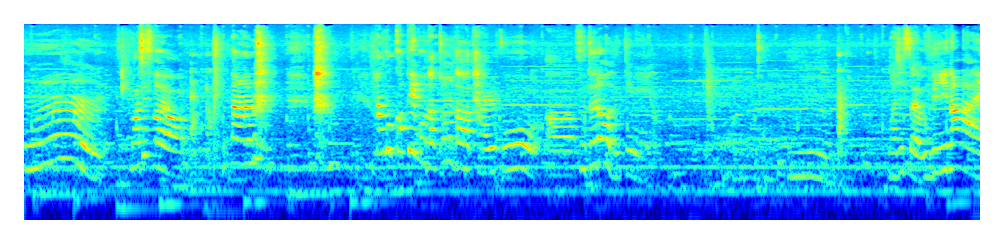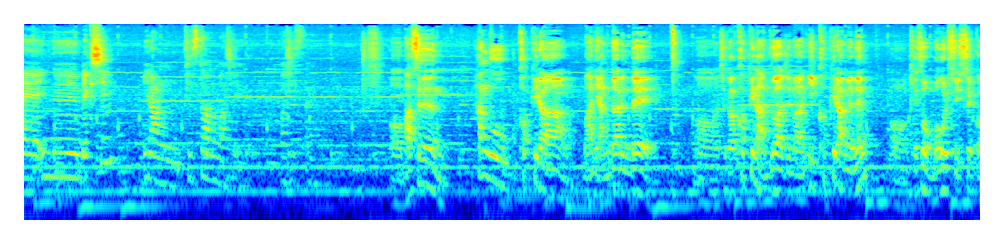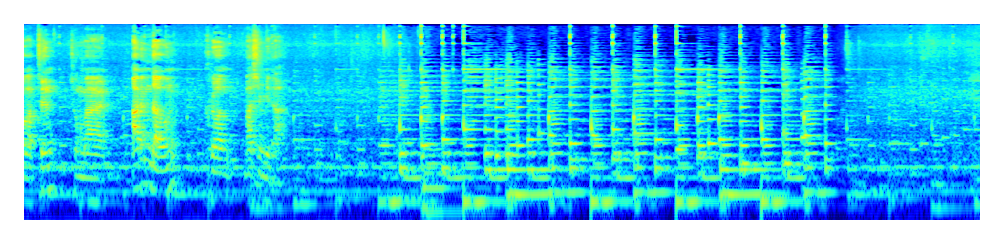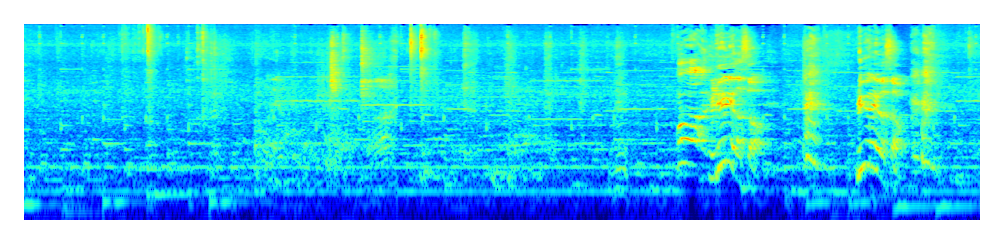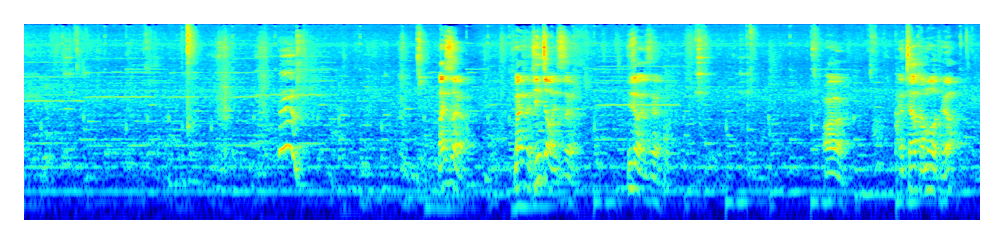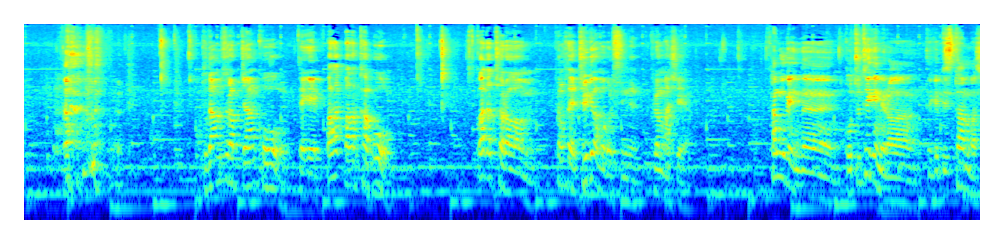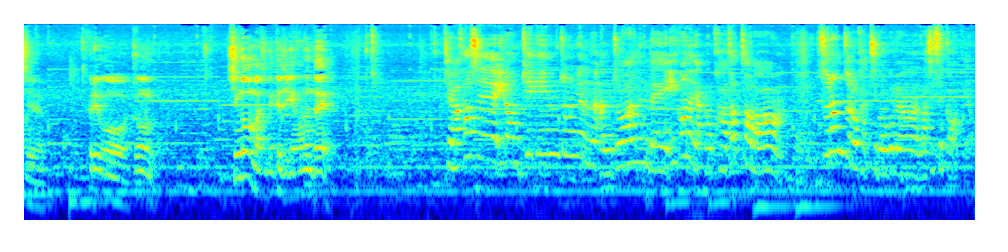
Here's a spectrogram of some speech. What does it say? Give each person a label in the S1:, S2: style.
S1: 음 맛있어요. 일단 한국 커피보다 좀 더 달고 어, 부드러운 느낌이에요.
S2: 음, 맛있어요. 우리나라에 있는 맥심이랑 비슷한 맛이에요. 맛있어요.
S3: 어, 맛은 한국 커피랑 많이 안 다른데 어, 제가 커피는 안 좋아하지만 이 커피라면은 어, 계속 먹을 수 있을 것 같은 정말 아름다운 그런 맛입니다.
S4: 와 리얼이었어 리얼이었어 맛있어요. 맛있어요. 진짜 맛있어요. 진짜 맛있어요. 아 제가 다 먹어도 돼요?
S3: 부담스럽지 않고 되게 바삭바삭하고 과자처럼 평소에 즐겨 먹을 수 있는 그런 맛이에요.
S4: 한국에 있는 고추튀김이랑 되게 비슷한 맛이에요. 그리고 좀 싱거운 맛이 느껴지긴 하는데
S1: 제가 사실 이런 튀김 종류는 안 좋아하는데 이거는 약간 과자처럼 술안주로 같이 먹으면 맛있을 것 같아요.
